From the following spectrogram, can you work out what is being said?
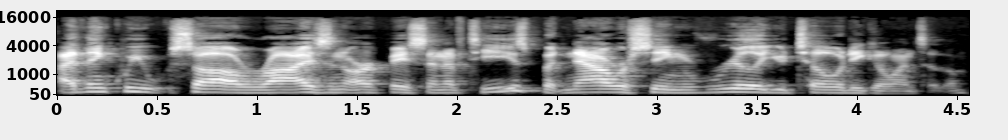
I think we saw a rise in art based NFTs, but now we're seeing real utility go into them.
